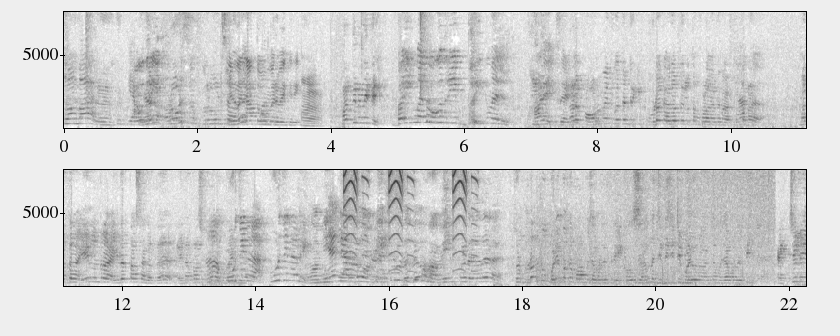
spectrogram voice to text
ತೊಂಬ ಫ್ರೂಟ್ಸ್ ಫ್ರೂಟ್ಸ್ ಅವೆಲ್ಲ ತಗೊಂಡ್ಬರ್ಬೇಕ್ರಿ ಬೈಕ್ ಮೇಲೆ ಹೋಗುದ್ರಿ ಬೈಕ್ ಮೇಲೆ. ಭಾಳ ಎಕ್ಸೈಟ್ ಅಲ್ಲ ಪ್ರಾಬ್ಲಮ್ ಏನು ಗೊತ್ತೇನ್ರಿ ಕೂಡಕ್ ಆಗತ್ತೆ ಇಲ್ಲ ಅಷ್ಟು? ಮತ್ತೆ ಏನಂದ್ರೆ ಐದಾರು ತಾಸು ಆಗತ್ತೆ. ಐದರ್ ತಾಸು ಕೂಡ್ತಿಲ್ಲ ಕೂಡ್ತೀನಲ್ರಿ. ಸ್ವಲ್ಪ ನೋಡೋದು ಮಳಿ ಬಂದ್ರೆ ಭಾಳ ಮಜಾ ಬರ್ತೈತ್ರಿ. ಸಣ್ಣ ಜಿಟಿ ಜಿಟಿ ಮಳಿ ಬರುವಂತ ಮಜಾ ಬರ್ತೈತಿ. ಆಕ್ಚುಲಿ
